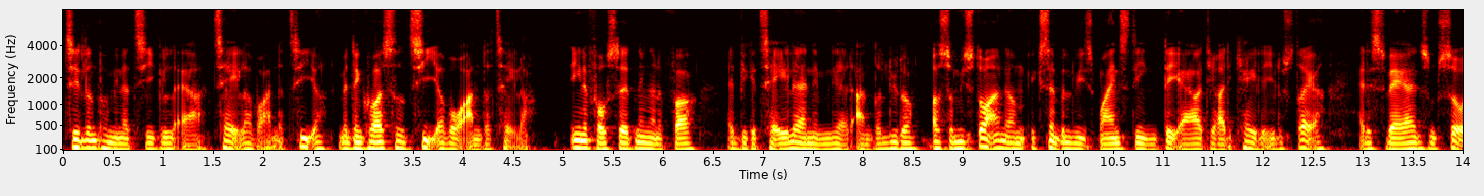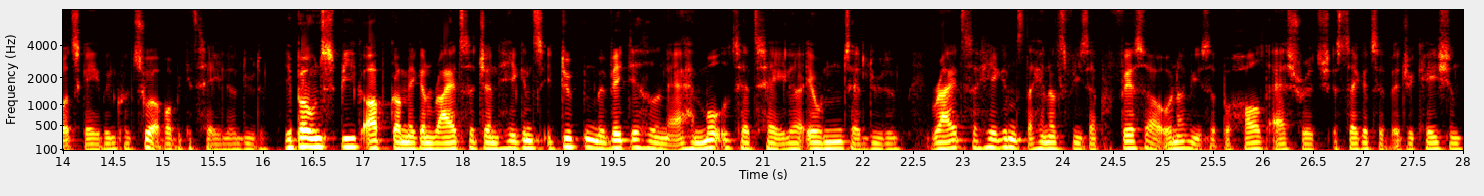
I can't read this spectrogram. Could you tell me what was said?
Titlen på min artikel er Taler, hvor andre tiger, men den kunne også hedde Tiger, hvor andre taler. En af forudsætningerne for, at vi kan tale, er nemlig, at andre lytter. Og som historien om eksempelvis Weinstein, DR og de radikale illustrerer, er det sværere end som så at skabe en kultur, hvor vi kan tale og lytte. I bogen Speak Up går Megan Wright og John Higgins i dybden med vigtigheden af at have mod til at tale og evnen til at lytte. Wright og Higgins, der henholdsvis er professor og underviser på Holt Ashridge Executive Education,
